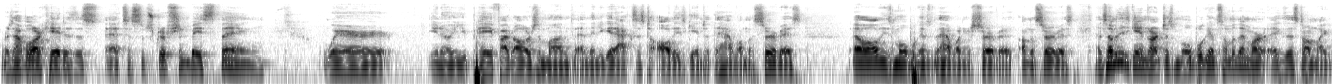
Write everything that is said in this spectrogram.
Whereas Apple Arcade is this, it's a subscription based thing where you know you pay five dollars a month and then you get access to all these games that they have on the service all these mobile games that they have on your service on the service. And some of these games aren't just mobile games. Some of them are exist on like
